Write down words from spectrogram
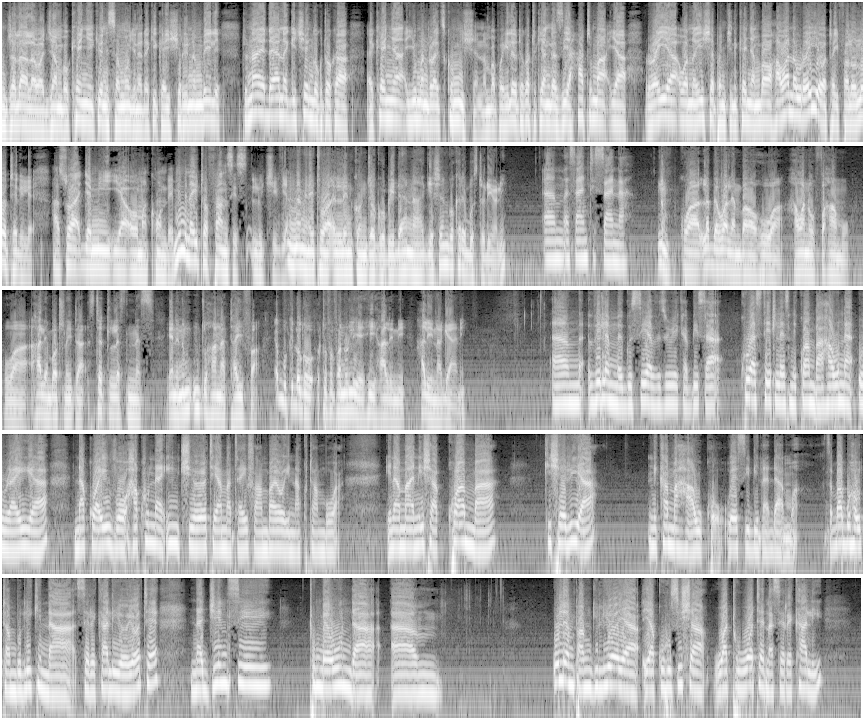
mjadala wa jambo Kenya, ikiwa ni saa moja na dakika ishirini na mbili. Tunaye Diana Gichengo kutoka uh, Kenya Human Rights Commission, ambapo hii leo tutakuwa tukiangazia hatma ya raia wanaoishi hapa nchini Kenya ambao hawana uraia wa taifa lolote lile, haswa jamii ya Omakonde. Mimi naitwa Francis Luchivya. nami naitwa Lincoln Jogu Bidana Gichengo, karibu studioni. Um, asanti sana. Naam, kwa labda wale ambao huwa hawana ufahamu wa hali ambayo tunaita statelessness, yani mtu hana taifa, hebu kidogo tufafanulie hii hali ni hali ina gani? Um, vile mmegusia vizuri kabisa kuwa stateless ni kwamba hauna uraia na kwa hivyo hakuna nchi yoyote ama taifa ambayo inakutambua. Inamaanisha kwamba kisheria ni kama hauko, we si binadamu, sababu hautambuliki na serikali yoyote, na jinsi tumeunda um, ule mpangilio ya, ya kuhusisha watu wote na serikali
